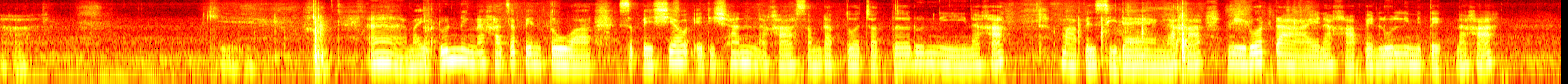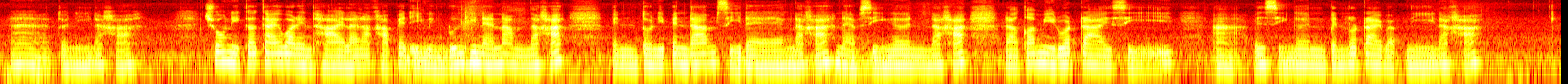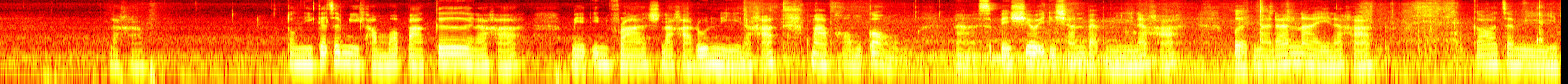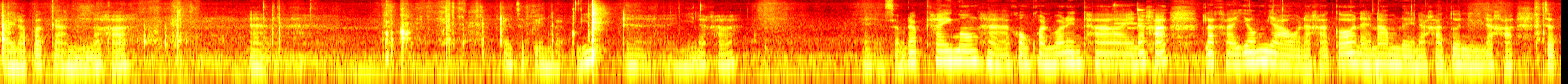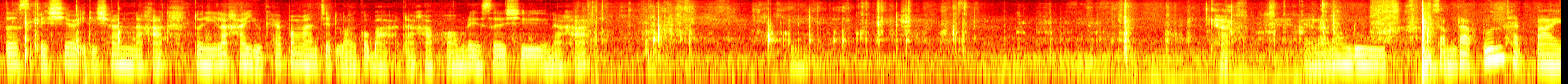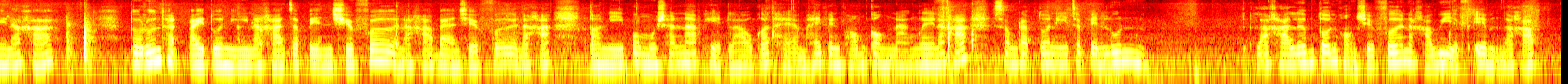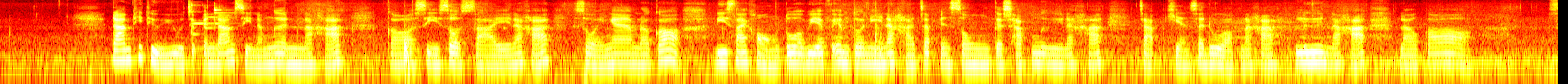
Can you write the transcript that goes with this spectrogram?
นะคะ โอเค อ่ามาอีกรุ่นหนึ่งนะคะจะเป็นตัว Special Edition นะคะสำหรับตัวจอตเตอร์รุ่นนี้นะคะ มาเป็นสีแดงนะคะ มีลวดลายนะคะ เป็นรุ่น Limited นะคะอ่าตัวนี้นะคะช่วงนี้ก็ใกล้วาเลนไทน์แล้วนะคะ เป็นอีกหนึ่งรุ่นที่แนะนำนะคะ เป็นตัวนี้เป็นด้ามสีแดงนะคะ แหนบสีเงินนะคะ แล้วก็มีลวดลายสี อ่า เป็นสีเงิน เป็นลวดลายแบบนี้นะคะ นะคะ ตรงนี้ก็จะมีคำว่า Parker นะคะ Made in France นะคะ รุ่นนี้นะคะ มาพร้อมกล่องอ่า Special Edition แบบนี้นะคะ เปิดมาด้านในนะคะ ก็จะมีใบรับประกันนะคะอ่าก็จะเป็นแบบนี้อ่าอย่างนี้นะคะ สำหรับใครมองหาของขวัญวาเลนไทน์นะคะ ราคาย่อมเยาวนะคะ ก็แนะนำเลยนะคะตัวนี้นะคะ Jutter Special Edition นะคะ ตัวนี้ราคาอยู่แค่ประมาณ 700 กว่าบาทนะคะ พร้อมเลเซอร์ชื่อนะคะค่ะ เดี๋ยวเราลองดูสำหรับรุ่นถัดไปนะคะ ตัวรุ่นถัดไปตัวนี้นะคะจะเป็นเชฟเฟอร์นะคะแบรนด์เชฟเฟอร์นะคะ ตอนนี้โปรโมชั่นหน้าเพจเราก็แถมให้เป็นพร้อมกล่องหนังเลยนะคะสำหรับตัวนี้จะเป็นรุ่นราคาเริ่มต้นของเชฟเฟอร์นะคะ VFM นะคะด้ามที่ถืออยู่จะเป็นด้ามสีน้ำเงินนะคะ ก็สีสดใสนะคะ สวยงามแล้วก็ดีไซน์ของตัว VFM ตัวนี้นะคะ จะเป็นทรงกระชับมือนะคะ จับเขียนสะดวกนะคะ ลื่นนะคะ แล้วก็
